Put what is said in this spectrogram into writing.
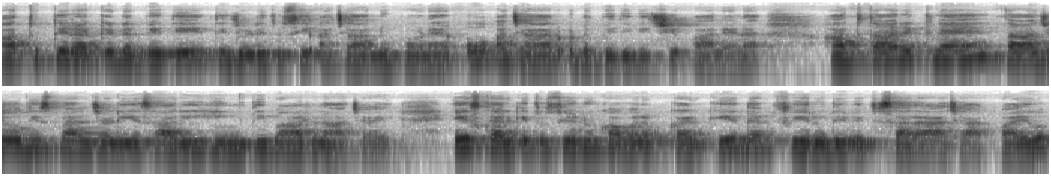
ਹੱਥ ਉੱਤੇ ਰੱਖ ਕੇ ਡੱਬੇ 'ਤੇ ਅਤੇ ਜਿਹੜੇ ਤੁਸੀਂ ਅਚਾਰ ਨੂੰ ਪਾਉਣਾ ਹੈ ਉਹ ਅਚਾਰ ਉਹ ਡੱਬੇ ਦੇ ਵਿੱਚ ਪਾ ਲੈਣਾ ਹੱਥ ਤਾਂ ਰੱਖਣਾ ਹੈ ਤਾਂ ਜੋ ਉਹਦੀ ਸਮੈਲ ਜਿਹੜੀ ਹੈ ਸਾਰੀ ਹਿੰਗ ਦੀ ਬਾਹਰ ਨਾ ਜਾਏ। ਇਸ ਕਰਕੇ ਤੁਸੀਂ ਉਹਨੂੰ ਕਵਰ ਅਪ ਕਰਕੇ ਦੈਨ ਫਿਰ ਉਹਦੇ ਵਿੱਚ ਸਾਰਾ ਅਚਾਰ ਪਾਇਓ।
